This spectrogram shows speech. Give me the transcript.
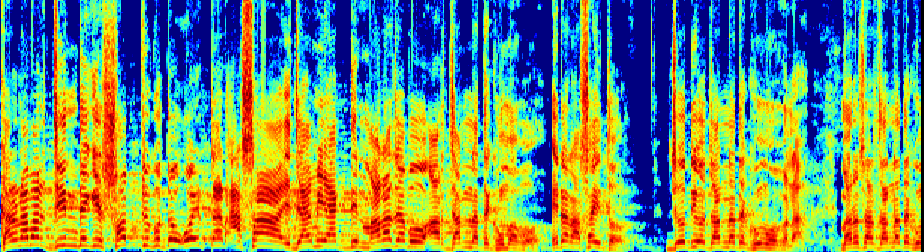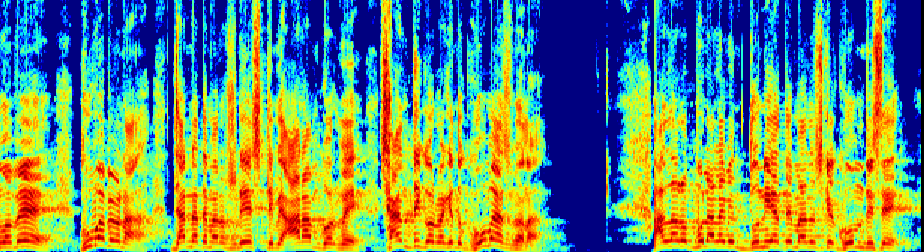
কারণ আমার জিন্দেগি সবটুকু তো ওইটার আশায় যে আমি একদিন মারা যাব আর জান্নাতে ঘুমাবো। এটার আশাই তো। যদিও জান্নাতে ঘুম হবে না। মানুষ আর জান্নাতে ঘুমাবে? ঘুমাবে না। জান্নাতে মানুষ রেস্ট নেবে, আরাম করবে, শান্তি করবে, কিন্তু ঘুম আসবে না। আল্লাহ রব্বুল আলমিন দুনিয়াতে মানুষকে ঘুম দিছে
